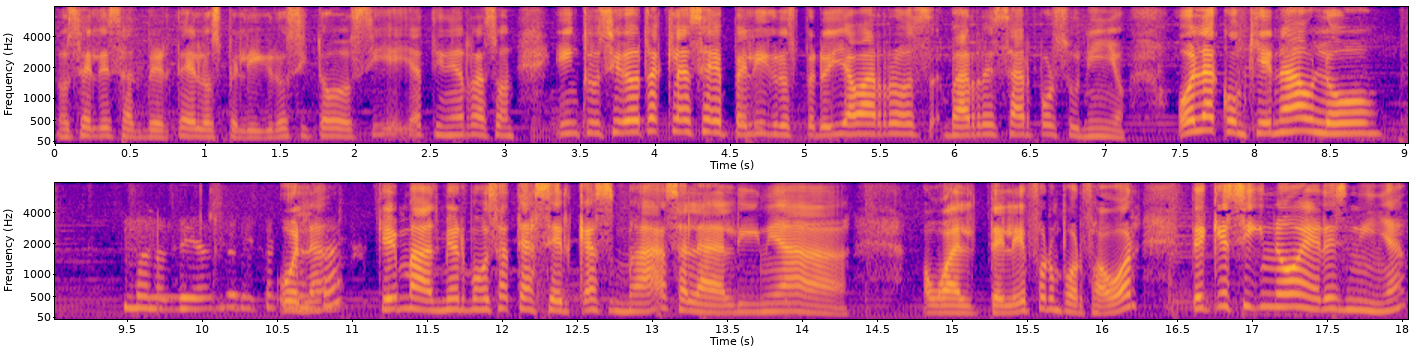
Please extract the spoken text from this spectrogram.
no se les advierte de los peligros y todo. Sí, ella tiene razón. Inclusive otra clase de peligros, pero ella va a, va a rezar por su niño. Hola, ¿con quién hablo? Buenos días, Hola, ¿qué más, mi hermosa? ¿Te acercas más a la línea o al teléfono, por favor? ¿De qué signo eres, niña?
